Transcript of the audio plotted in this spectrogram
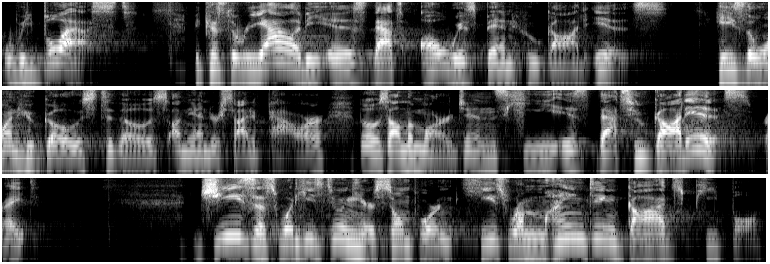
will be blessed. Because the reality is that's always been who God is. He's the one who goes to those on the underside of power, those on the margins. He is, that's who God is, right? Jesus, what he's doing here is so important. He's reminding God's people,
